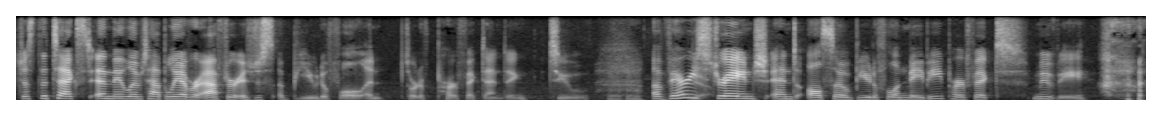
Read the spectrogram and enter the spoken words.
just the text, and they lived happily ever after is just a beautiful and sort of perfect ending to a very Yeah. strange and also beautiful and maybe perfect movie.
